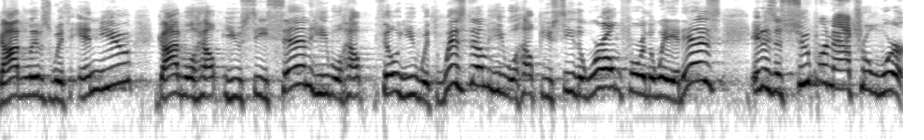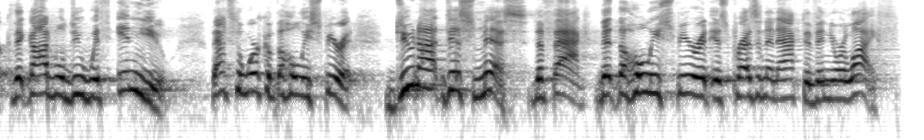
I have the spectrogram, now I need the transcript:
God lives within you. God will help you see sin. He will help fill you with wisdom. He will help you see the world for the way it is. It is a supernatural work that God will do within you. That's the work of the Holy Spirit. Do not dismiss the fact that the Holy Spirit is present and active in your life.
